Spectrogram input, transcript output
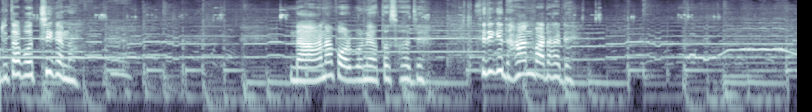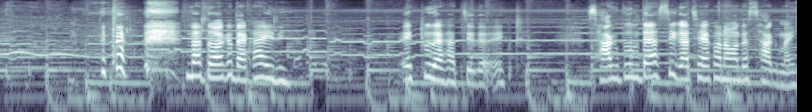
জুতা পরছি কেন? না না পরবো না অত সহজে। সেটা কি ধান বাড়াহাটে না তোমাকে দেখাইনি। একটু দেখাচ্ছি একটু। শাক তুলতে আসছি গাছে এখন আমাদের শাক নাই।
